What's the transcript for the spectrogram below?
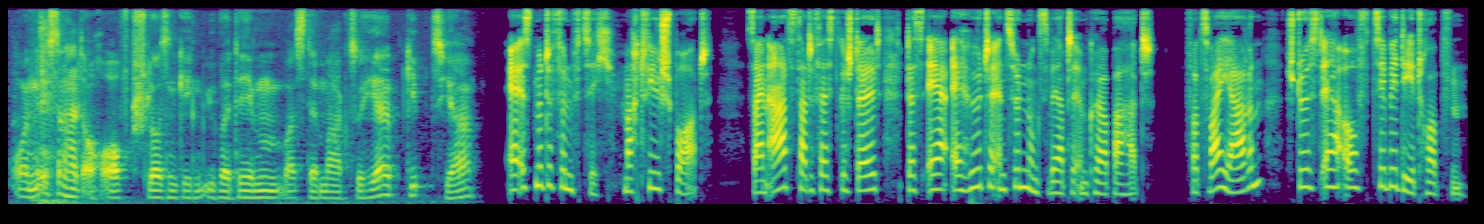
und ist dann halt auch aufgeschlossen gegenüber dem, was der Markt so hergibt, ja. Er ist Mitte 50, macht viel Sport. Sein Arzt hatte festgestellt, dass er erhöhte Entzündungswerte im Körper hat. Vor zwei Jahren stößt er auf CBD-Tropfen.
